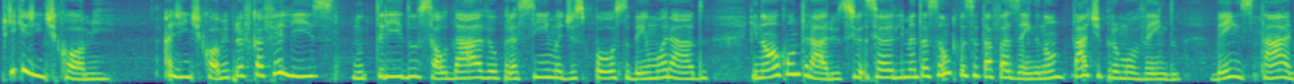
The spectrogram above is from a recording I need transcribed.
por que, que a gente come? A gente come para ficar feliz, nutrido, saudável, para cima, disposto, bem-humorado. E não ao contrário. Se, se a alimentação que você está fazendo não está te promovendo bem-estar,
